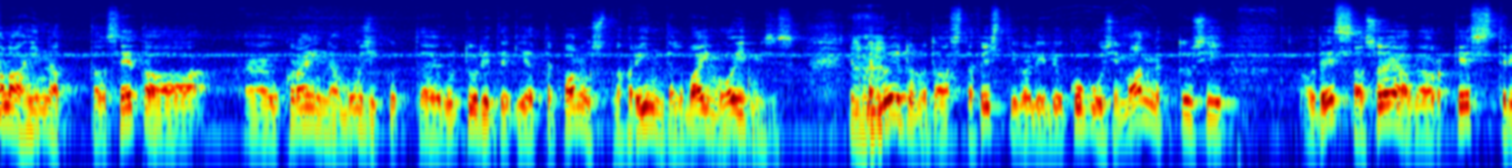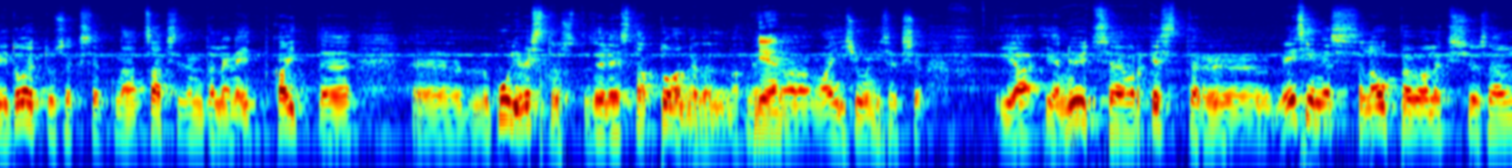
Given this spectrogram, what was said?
alahinnata seda äh, Ukraina muusikute ja kultuuritegijate panust noh, rindel vaimu hoidmises et mm -hmm. me möödunud aasta festivalil ju kogusime annetusi Odessa sõjaväeorkestri toetuseks, et nad saaksid endale neid kaite äh, kuuliveste osta, see oli hästi aktuaalne veel noh, nii-öelda yeah. mais-juunis, eks ju. ja, ja nüüd see orkester esines laupäeval, eks ju, seal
